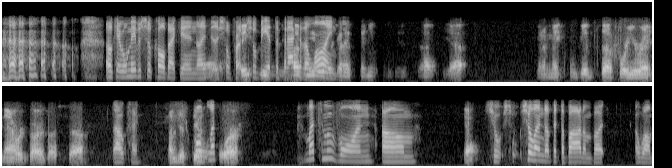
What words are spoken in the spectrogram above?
okay, well maybe she'll call back in. I, she'll probably she'll be at the back of the love you. line. We're gonna send you some good stuff. Yeah. Gonna make some good stuff for you right now, regardless. So Okay, I'm just Well, doing let's- for. let's move on. Um, Yeah. she'll, she'll she'll end up at the bottom, but oh well.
